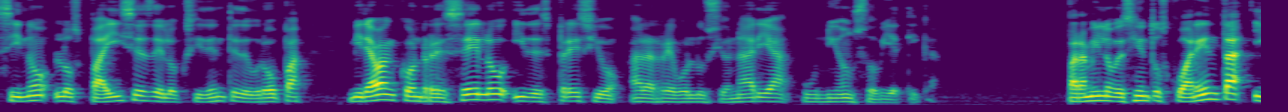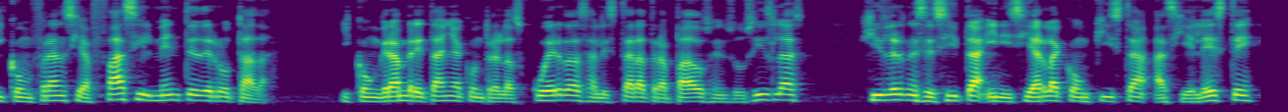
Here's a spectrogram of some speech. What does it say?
sino los países del occidente de Europa miraban con recelo y desprecio a la revolucionaria Unión Soviética. Para 1940, y con Francia fácilmente derrotada, y con Gran Bretaña contra las cuerdas al estar atrapados en sus islas, Hitler necesita iniciar la conquista hacia el este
